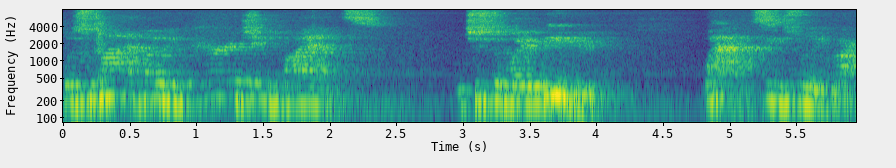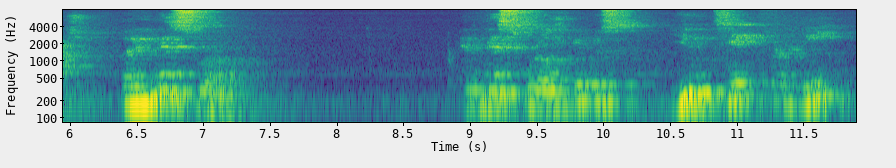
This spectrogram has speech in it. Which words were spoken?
was not about encouraging violence, which is the way we read it. Wow, it seems really harsh. But in this world, in this world, it was you take from me,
